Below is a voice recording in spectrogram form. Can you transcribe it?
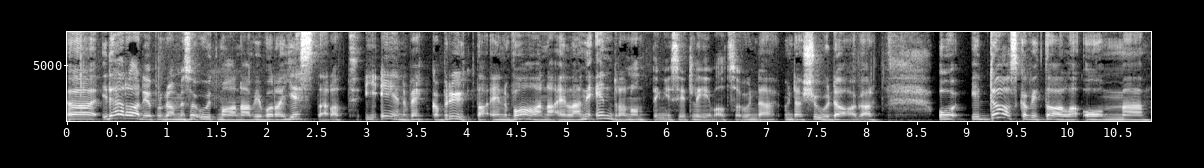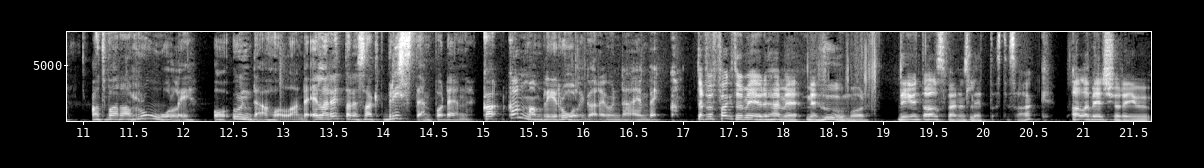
Eh, I det här radioprogrammet så utmanar vi våra gäster att i en vecka bryta en vana eller ändra någonting i sitt liv, alltså under, under sju dagar. Och idag ska vi tala om eh, att vara rolig och underhållande, eller rättare sagt bristen på den. Kan, kan man bli roligare under en vecka? Därför faktum är ju det här med, med humor, det är ju inte alls världens lättaste sak. Alla människor är ju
